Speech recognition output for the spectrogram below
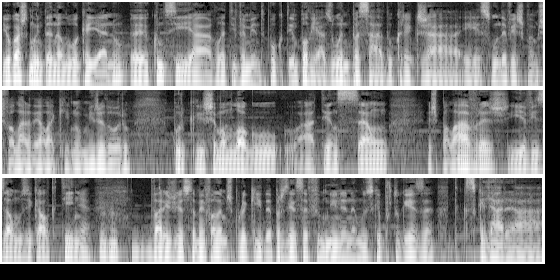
Eu gosto muito da Ana Lua Caiano, uh, conheci há relativamente pouco tempo, aliás, o ano passado, creio que já é a segunda vez que vamos falar dela aqui no Miradouro, porque chamou-me logo a atenção as palavras e a visão musical que tinha. Uhum. Várias vezes também falamos por aqui da presença feminina na música portuguesa, que se calhar há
